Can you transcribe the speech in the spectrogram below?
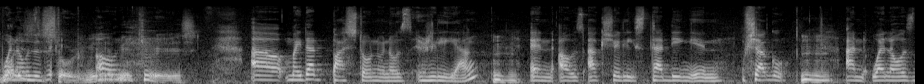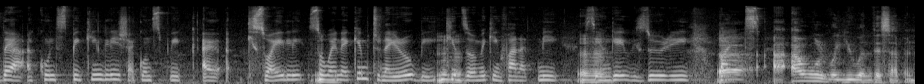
What when I is was the ve- story? We're, Oh, we're curious. uh, my dad passed on when I was really young, Mm-hmm. and I was actually studying in Ushago. Mm-hmm. And while I was there, I couldn't speak English, I couldn't speak uh, Kiswahili. So Mm-hmm. when I came to Nairobi, mm -hmm. kids were making fun at me, siongei vizuri, but Uh, how old were you when this happened?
